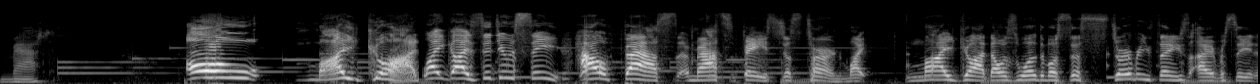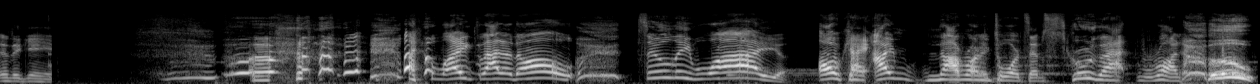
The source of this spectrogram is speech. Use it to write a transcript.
Matt. Oh my god! Like, guys, did you see how fast Matt's face just turned? My my god, that was one of the most disturbing things I ever seen in the game. I don't like that at all. Thule, why? Okay, I'm not running towards him. Screw that. Run. Ooh!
